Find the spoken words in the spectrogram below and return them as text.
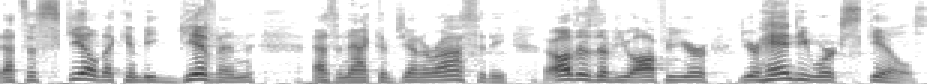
That's a skill that can be given as an act of generosity. Others of you offer your, your handiwork skills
